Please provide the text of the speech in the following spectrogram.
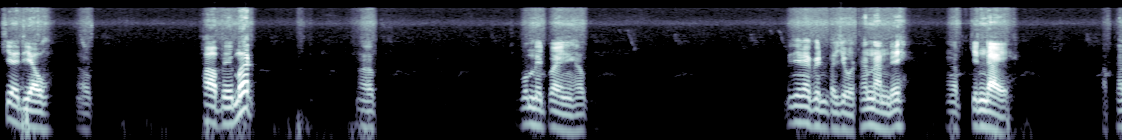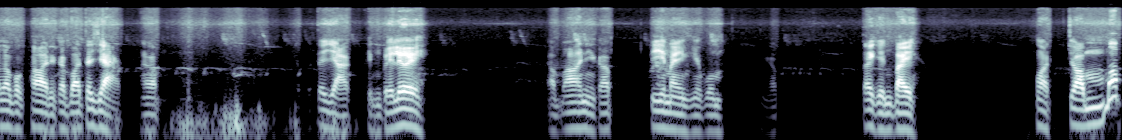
เที่ยเดียวครับถ้าไปหมดครับผมเม็ดไปนี่ครับไม่ได้เป็นประโยชน์เท่านั้นเด้นะครับกินได้ครับถ้าเราบอกพร้าวนี่ครับว่าจะอยากนะครับ ว่อยากขึ้นไปเลยครับเอานี่ครับปีใหม่ครับผมครับไต่ขึ้นไปหอดจอมมับ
